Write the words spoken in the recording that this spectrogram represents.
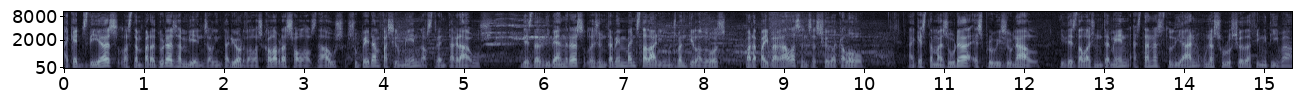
Aquests dies, les temperatures ambients a l'interior de l'escola Bressol als Daus superen fàcilment els 30 graus. Des de divendres, l'Ajuntament va instal·lar-hi uns ventiladors per apaivagar la sensació de calor. Aquesta mesura és provisional i des de l'Ajuntament estan estudiant una solució definitiva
